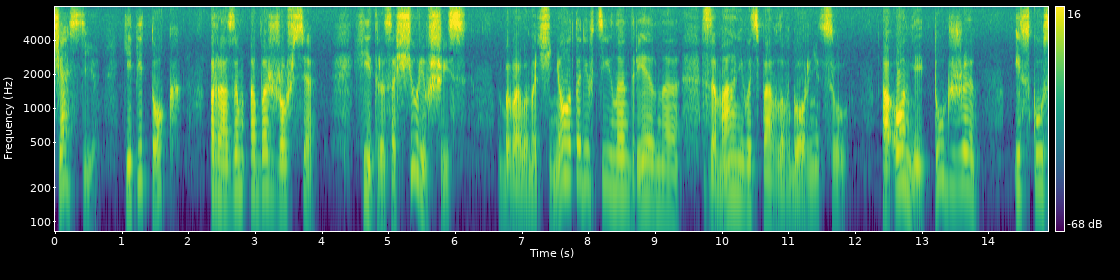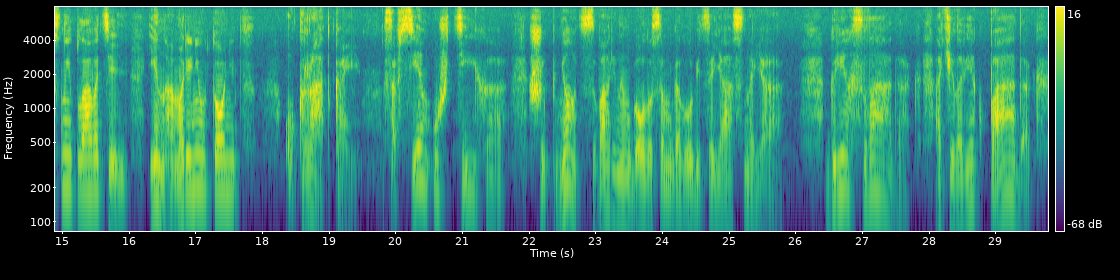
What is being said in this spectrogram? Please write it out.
счастье, кипяток, разом обожжешься. Хитро сощурившись, бывало, начнет Алевтина Андреевна заманивать Павла в горницу, а он ей тут же искусный плаватель и на море не утонет. Украдкой, совсем уж тихо, шепнет сваренным голосом голубица ясная. Грех сладок, а человек падок.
